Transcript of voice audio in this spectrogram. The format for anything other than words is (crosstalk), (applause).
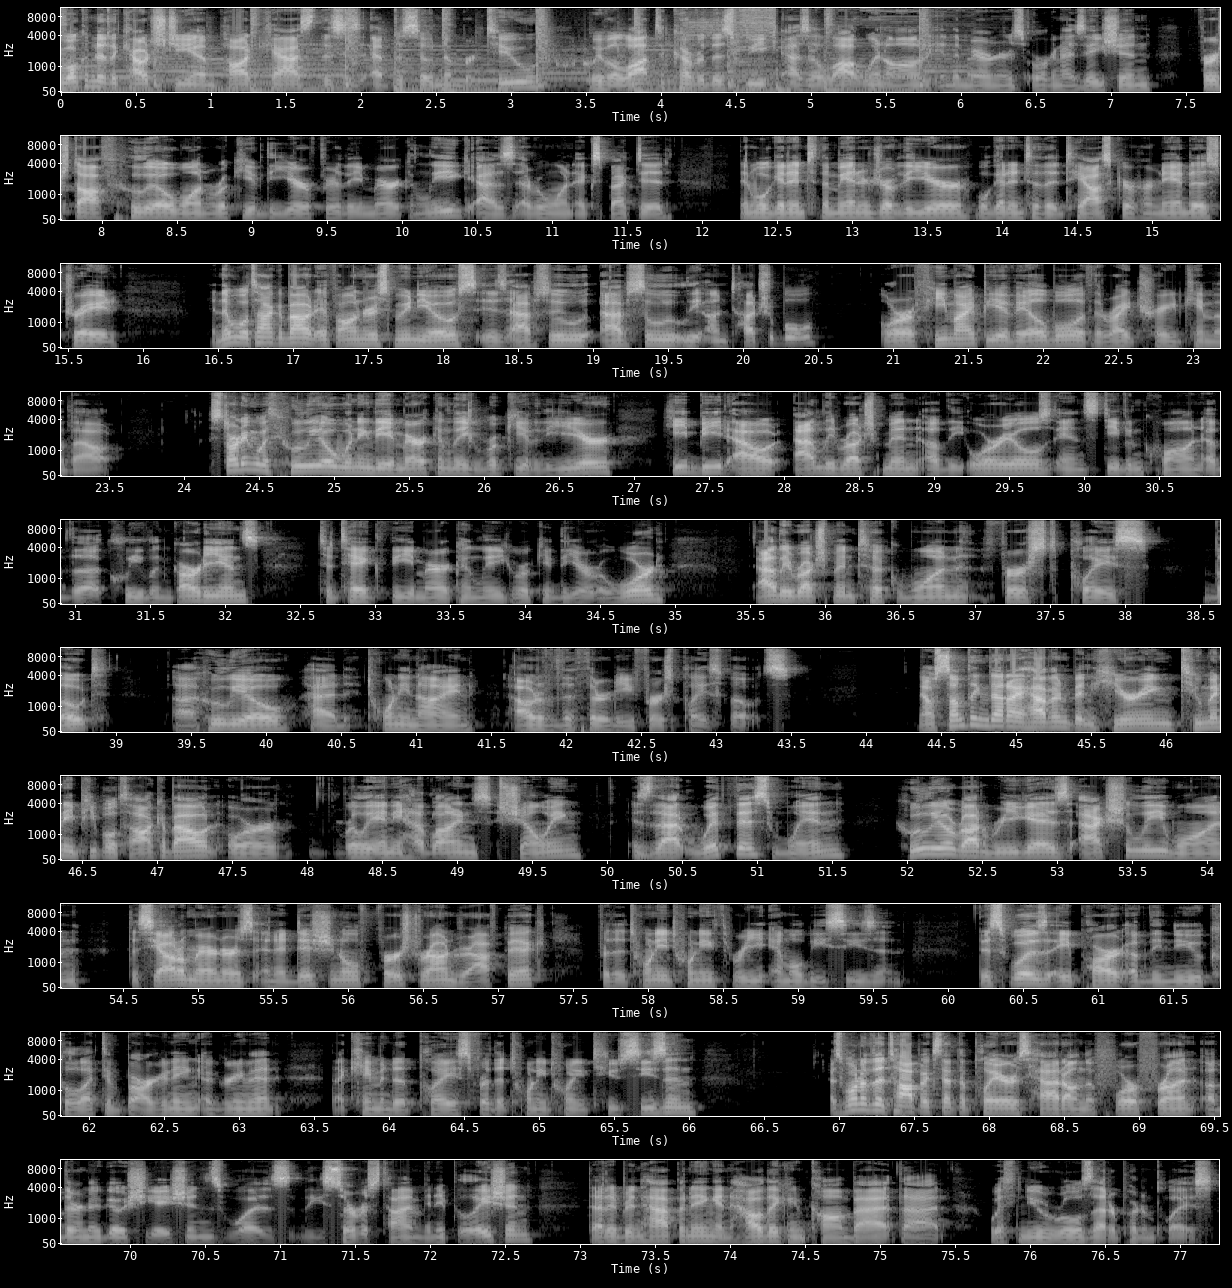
welcome to the Couch GM podcast. This is episode number two. We have a lot to cover this week as a lot went on in the Mariners organization. First off, Julio won Rookie of the Year for the American League, as everyone expected. Then we'll get into the Manager of the Year. We'll get into the Teoscar Hernandez trade. And then we'll talk about if Andres Munoz is absolutely, absolutely untouchable or if he might be available if the right trade came about. Starting with Julio winning the American League Rookie of the Year, he beat out Adley Rutschman of the Orioles and Steven Kwan of the Cleveland Guardians to take the American League Rookie of the Year award. Adley Rutschman took one first place vote. Uh, Julio had 29 out of the 30 first place votes. Now, something that I haven't been hearing too many people talk about or really any headlines showing is that with this win, Julio Rodriguez actually won the Seattle Mariners an additional first round draft pick for the 2023 MLB season. This was a part of the new collective bargaining agreement that came into place for the 2022 season. As one of the topics that the players had on the forefront of their negotiations was the service time manipulation that had been happening and how they can combat that with new rules that are put in place.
